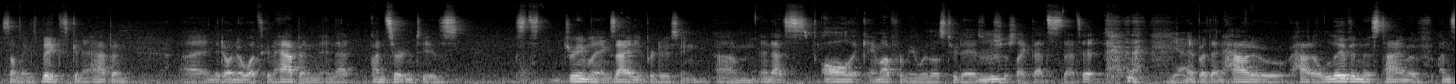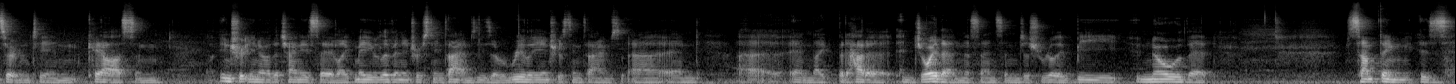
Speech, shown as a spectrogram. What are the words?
something's big is going to happen, uh, and they don't know what's going to happen, and that uncertainty is extremely anxiety producing um, and that's all that came up for me were those two days mm. was just like that's that's it yeah. but then how to how to live in this time of uncertainty and chaos and inter- you know the chinese say like may you live in interesting times these are really interesting times uh, and uh, and like but how to enjoy that in a sense and just really be know that something is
